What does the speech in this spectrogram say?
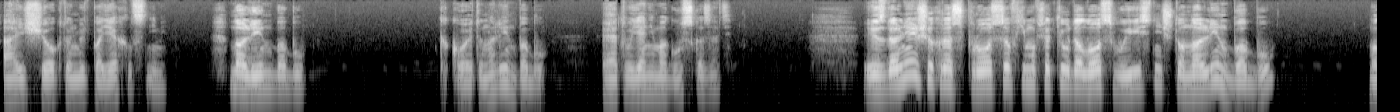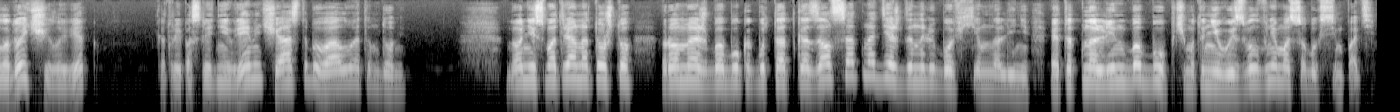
«А еще кто-нибудь поехал с ними?» «Нолин Бабу». «Какой это Нолин Бабу?» «Этого я не могу сказать». Из дальнейших расспросов ему все-таки удалось выяснить, что Нолин Бабу — молодой человек, который последнее время часто бывал в этом доме. Но, несмотря на то, что Ромеш Бабу как будто отказался от надежды на любовь Хемнолине, этот Налин Бабу почему-то не вызвал в нем особых симпатий.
